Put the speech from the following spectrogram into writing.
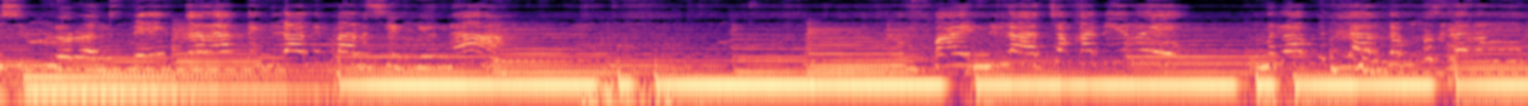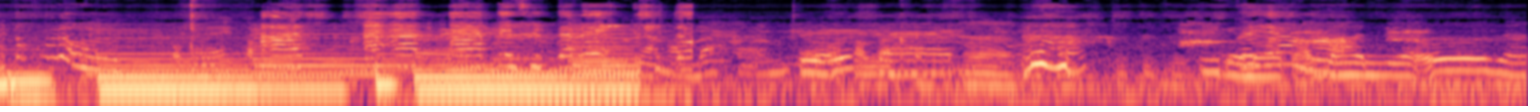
Ni si Florante. Karating lang ni Marcel yun ah. Ang bahay nila at saka dire. Malapit lang. Dampas na ng tuklong. At, at, ate si Dere. Si Dore. Kaya nga. na una.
